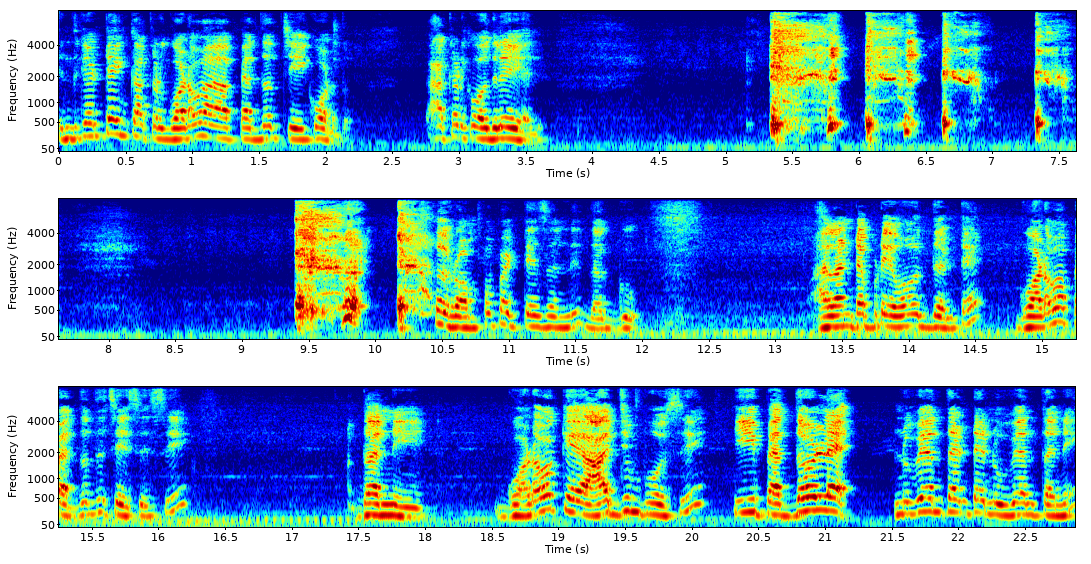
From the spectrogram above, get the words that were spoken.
ఎందుకంటే ఇంకా అక్కడ గొడవ పెద్దది చేయకూడదు. అక్కడికి వదిలేయాలి. రొంప పట్టేసండి దగ్గు. అలాంటప్పుడు ఏమవుద్దంటే గొడవ పెద్దది చేసేసి దాన్ని గొడవకి ఆజ్యం పోసి ఈ పెద్దోళ్ళే నువ్వెంతంటే నువ్వెంతని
